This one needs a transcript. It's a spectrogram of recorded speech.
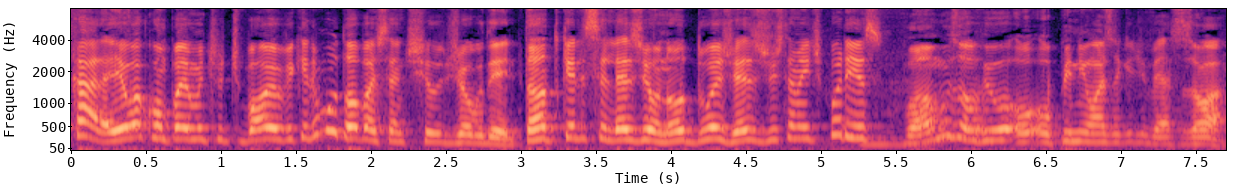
Cara, eu acompanho muito futebol e eu vi que ele mudou bastante o estilo de jogo dele. Tanto que ele se lesionou duas vezes justamente por isso. Vamos ouvir o- o- opiniões aqui diversas. Ó,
